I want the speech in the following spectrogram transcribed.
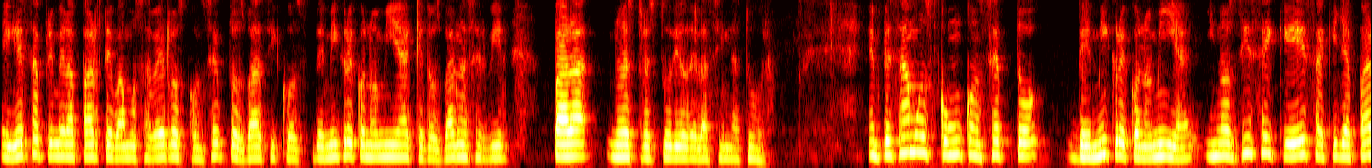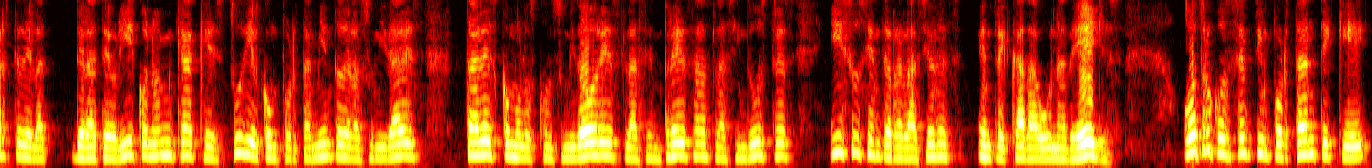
En esta primera parte vamos a ver los conceptos básicos de microeconomía que nos van a servir para nuestro estudio de la asignatura. Empezamos con un concepto de microeconomía y nos dice que es aquella parte de la, de la teoría económica que estudia el comportamiento de las unidades tales como los consumidores, las empresas, las industrias y sus interrelaciones entre cada una de ellas. Otro concepto importante que,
